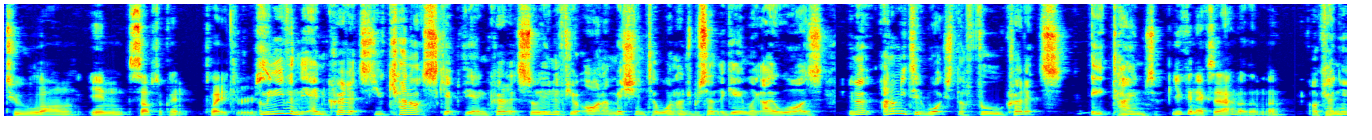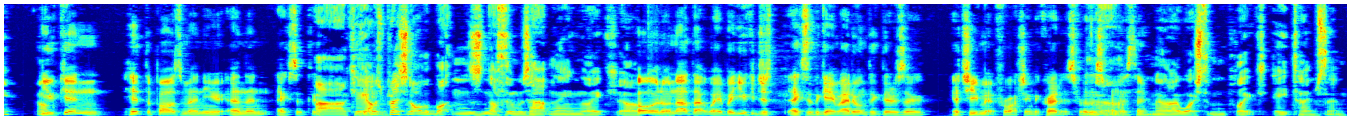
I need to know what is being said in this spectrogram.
too long in subsequent playthroughs. I mean, even the end credits, you cannot skip the end credits. So even if you're on a mission to 100% the game like I was, you know, I don't need to watch the full credits eight times. you can exit out of them though. Oh, can you? Oh. You can hit the pause menu and then exit the. Ah, okay. I was pressing all the buttons, nothing was happening. Like, oh, oh no, not that way. But you could just exit the game. I don't think there's a achievement for watching the credits for this no, one, is there? No, I watched them like eight times then.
